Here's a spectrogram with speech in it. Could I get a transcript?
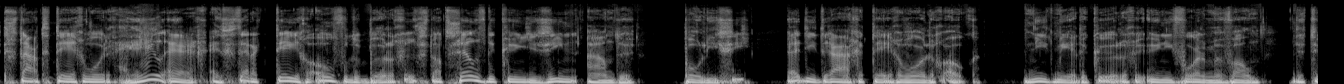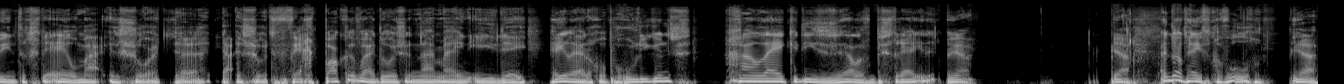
staat tegenwoordig heel erg en sterk tegenover de burgers. Datzelfde kun je zien aan de politie. Die dragen tegenwoordig ook niet meer de keurige uniformen van de 20e eeuw, maar een soort, eh, ja, een soort vechtpakken, waardoor ze naar mijn idee heel erg op hooligans gaan lijken die ze zelf bestrijden. Ja. Ja. En dat heeft gevolgen. Ja.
